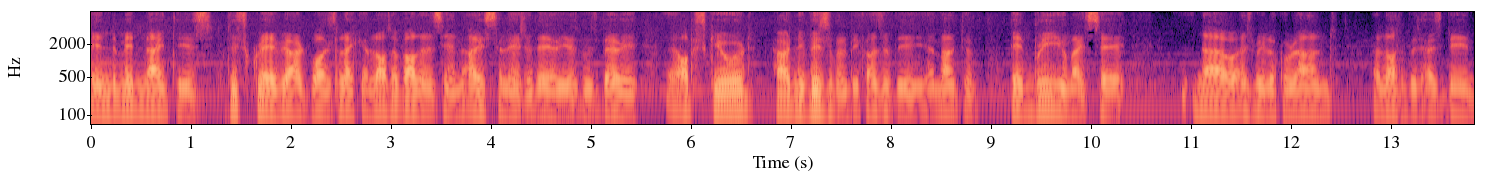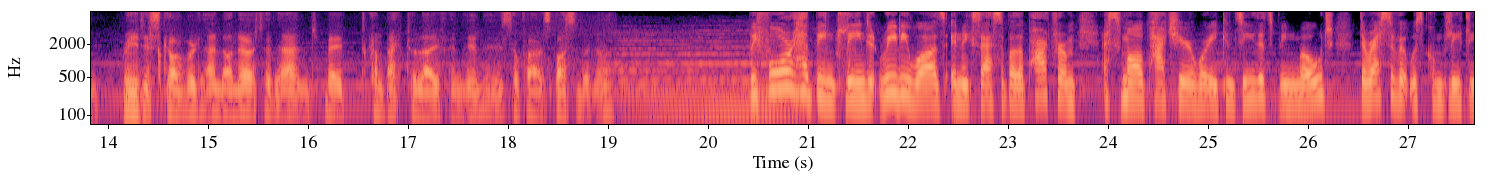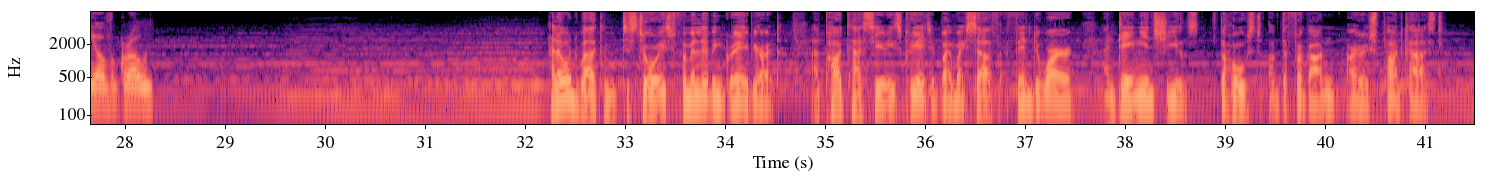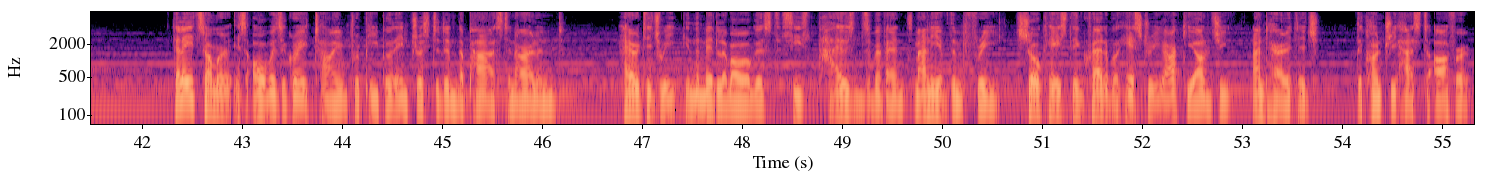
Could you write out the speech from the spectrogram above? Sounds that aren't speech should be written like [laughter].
in the mid 90s, this graveyard was like a lot of others in isolated areas, was very uh, obscured, hardly visible because of the amount of debris, you might say. Now, as we look around, a lot of it has been rediscovered and unearthed and made come back to life in, in, in so far as possible. Know? Before it had been cleaned, it really was inaccessible. Apart from a small patch here where you can see that's been mowed, the rest of it was completely overgrown. Hello and welcome to Stories from a Living Graveyard, a podcast series created by myself, Fin Dwyer, and Damian Shiels, the host of the Forgotten Irish podcast. The late summer is always a great time for people interested in the past in Ireland. Heritage Week in the middle of August sees thousands of events, many of them free, showcase the incredible history, archaeology, and heritage the country has to offer.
